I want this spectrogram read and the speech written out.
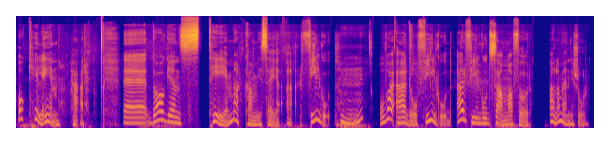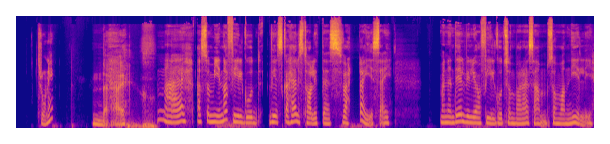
och Helen här. Eh, dagens tema kan vi säga är feelgood. Mm. Och vad är då feelgood? Är feelgood samma för alla människor? Tror ni? Nej. Nej, alltså mina feelgood vi ska helst ha lite svärta i sig. Men en del vill ju ha feelgood som bara är sam, som vanilj.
